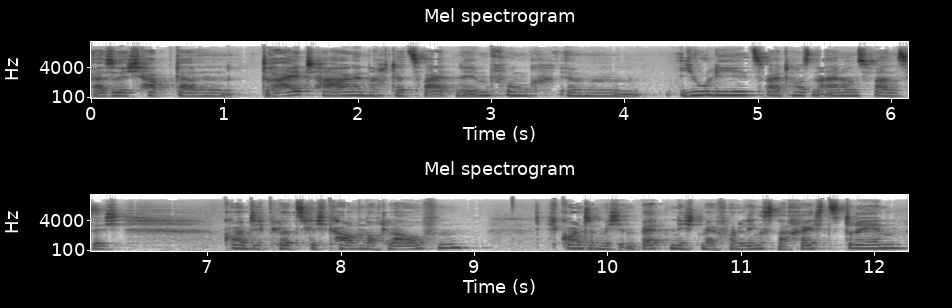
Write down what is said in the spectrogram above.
Also ich habe dann drei Tage nach der zweiten Impfung im Juli 2021 konnte ich plötzlich kaum noch laufen. Ich konnte mich im Bett nicht mehr von links nach rechts drehen.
